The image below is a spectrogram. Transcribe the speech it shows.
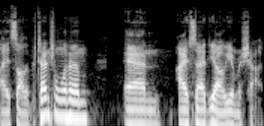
I saw the potential in him, and I said, yo, give him a shot.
